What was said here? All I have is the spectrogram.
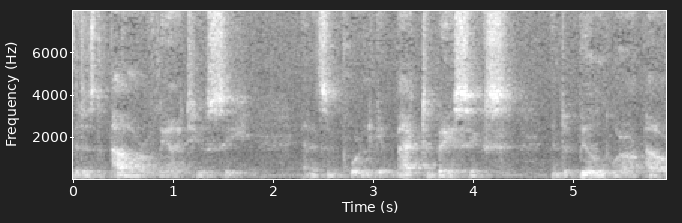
that is the power of the ITUC. And it's important to get back to basics build where our power.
